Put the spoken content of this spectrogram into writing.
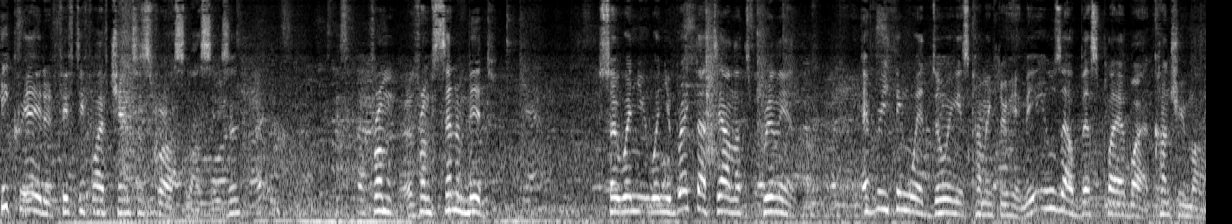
He created 55 chances for us last season from from centre mid. So when you when you break that down, that's brilliant. Everything we're doing is coming through him. He was our best player by a country mile.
